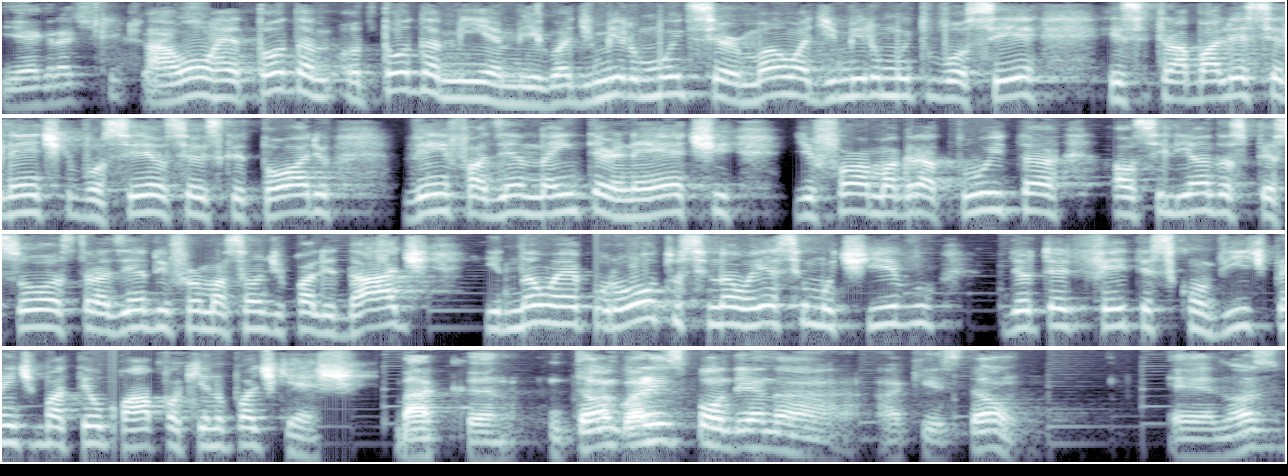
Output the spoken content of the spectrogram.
E é gratificante. A honra é toda, toda minha, amigo. Admiro muito seu irmão, admiro muito você, esse trabalho excelente que você, o seu escritório, vem fazendo na internet de forma gratuita, auxiliando as pessoas, trazendo informação de qualidade. E não é por outro senão esse o motivo de eu ter feito esse convite para a gente bater o papo aqui no podcast. Bacana. Então, agora respondendo a, a questão, é, nós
